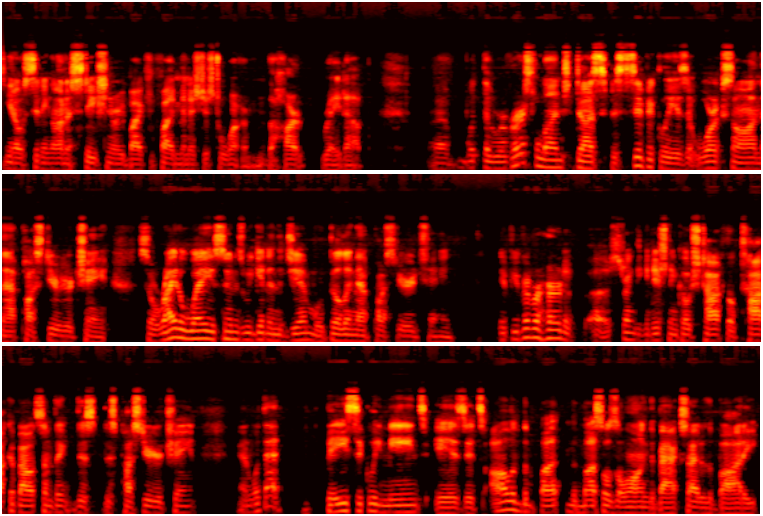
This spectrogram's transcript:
you know sitting on a stationary bike for five minutes just to warm the heart rate up. Uh, what the reverse lunge does specifically is it works on that posterior chain. So right away, as soon as we get in the gym, we're building that posterior chain. If you've ever heard of a strength and conditioning coach talk, they'll talk about something this this posterior chain. And what that basically means is it's all of the butt, the muscles along the backside of the body,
